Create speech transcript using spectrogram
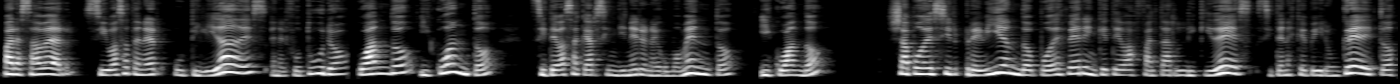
para saber si vas a tener utilidades en el futuro, cuándo y cuánto, si te vas a quedar sin dinero en algún momento y cuándo. Ya podés ir previendo, podés ver en qué te va a faltar liquidez, si tenés que pedir un crédito.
